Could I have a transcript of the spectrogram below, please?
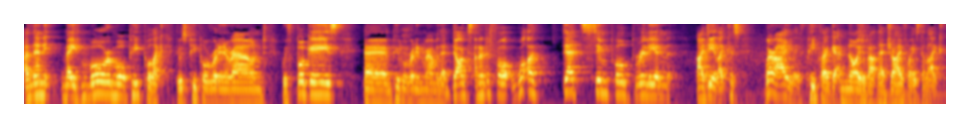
And then it made more and more people, like there was people running around with buggies, um, people running around with their dogs. And I just thought, what a dead simple, brilliant idea. Like, because where I live, people get annoyed about their driveways. They're like,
